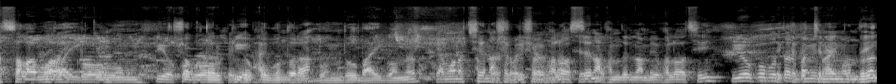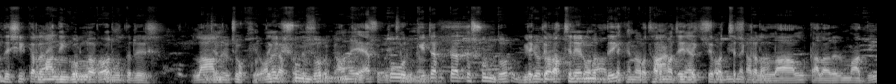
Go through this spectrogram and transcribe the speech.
আসসালামু আলাইকুম প্রিয় সকল প্রিয় কবুতরা বন্ধু ভাই কেমন আছেন? আশা করি সবাই ভালো আছেন? আলহামদুলিল্লাহ আমিও ভালো আছি। প্রিয় কবুতর পাচ্ছেন ভাই বন্ধুরা দেশি কালার গোল্লা কবুতরের লাল চোখের অনেক সুন্দর মানে এত। গেটআপটা এত সুন্দর। ভিডিওটা পাচ্ছেন এর মধ্যে মাঝে দেখতে পাচ্ছেন একটা লাল কালারের মাদি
